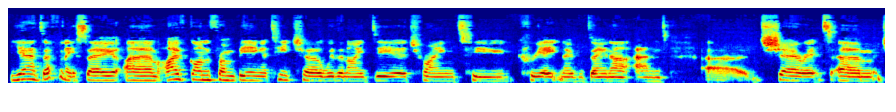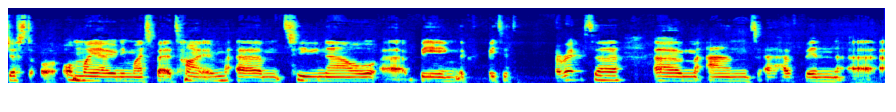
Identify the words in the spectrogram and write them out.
Yeah, definitely. So um, I've gone from being a teacher with an idea, trying to create Noble Donut and uh, share it um, just on my own in my spare time, um, to now uh, being the creative director um, and uh, have been uh,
